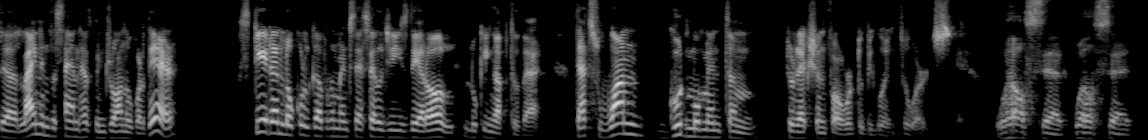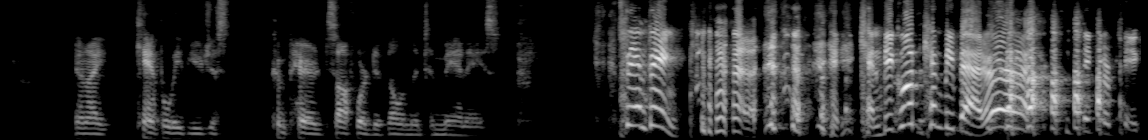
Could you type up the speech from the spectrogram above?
the line in the sand has been drawn over there. State and local governments, SLGs, they are all looking up to that. That's one good momentum direction forward to be going towards. Well said. Well said. And I can't believe you just compared software development to mayonnaise. Same thing. can be good, can be bad. Take your pick.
